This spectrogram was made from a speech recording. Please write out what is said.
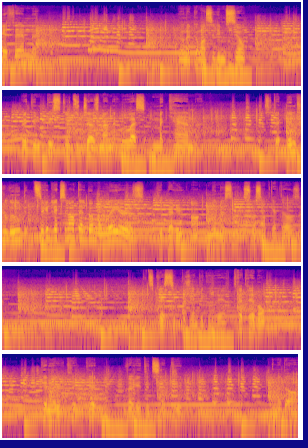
FM. Et on a commencé l'émission avec une piste du jazzman Les McCann. C'était Interlude, tiré de l'excellent album Layers, qui est paru en 1974. Petit classique que je viens de découvrir, très très bon. Piano électrique, variété de synthé. On adore.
